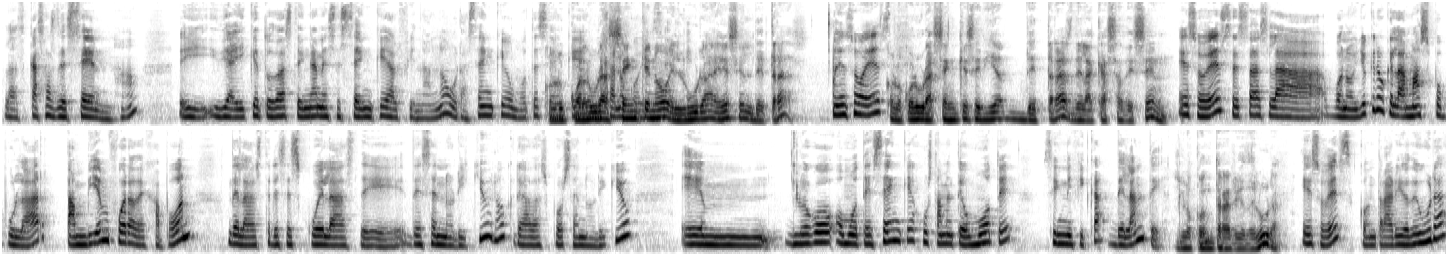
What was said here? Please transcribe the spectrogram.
las casas de Sen y, de ahí que todas tengan ese senke al final, ¿no? Urasenke o motesenke. Con lo cual urasenke no, el ura es el detrás. Eso es. Con lo cual urasenke sería detrás de la casa de Sen. Eso es, esa es la, bueno, yo creo que la más popular, también fuera de Japón, de las tres escuelas de, de Sen Norikyu, ¿no? Creadas por Sen Norikyu. Em, luego Omotesenke, justamente Omote, significa delante. Es lo contrario del Ura. Eso es, contrario de Ura,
